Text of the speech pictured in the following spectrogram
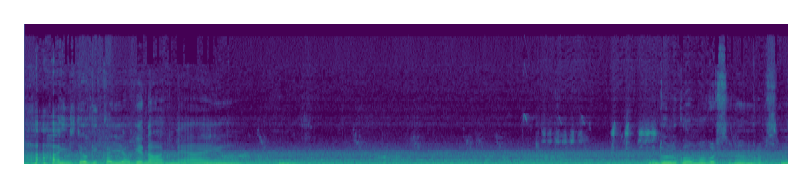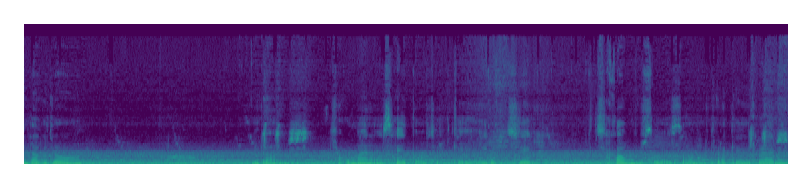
아, 이- 여기까지 여기 나왔네. 아유. 음. 놀고 먹을 수는 없습니다. 그죠? 이런 조그마한 새도 저렇게 일찍 차가운 물 속에서 저렇게 일을 하는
